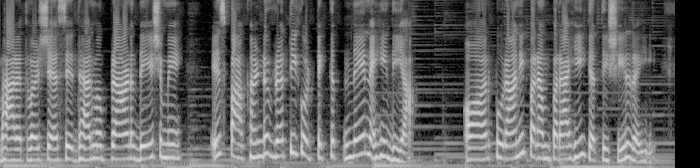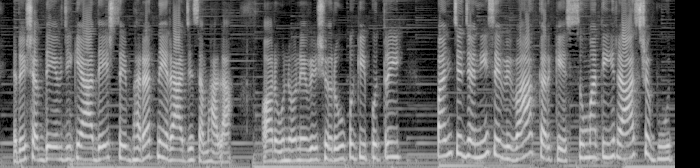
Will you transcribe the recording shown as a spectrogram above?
भारतवर्ष जैसे धर्म प्राण देश में इस पाखंड वृत्ति को टिकने नहीं दिया और पुरानी परंपरा ही गतिशील रही। ऋषभ देव जी के आदेश से भरत ने राज्य संभाला और उन्होंने विश्वरूप की पुत्री पंचजनी से विवाह करके सुमति राष्ट्रभूत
